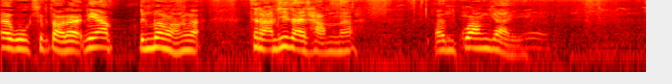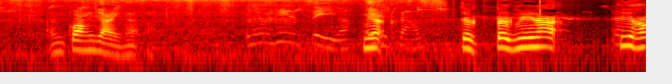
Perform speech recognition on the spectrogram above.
เออกูคลิปต่อได้เนี่ยครับเป็นเบื้องหลังแหละสถานที่ถ่ายทำนะอันกว้างใหญ่ อันกว้างใหญ่นะวันนี้วันที่สี่อะเนี่ยสิบสามตึกตึกนี้นะที่เขา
